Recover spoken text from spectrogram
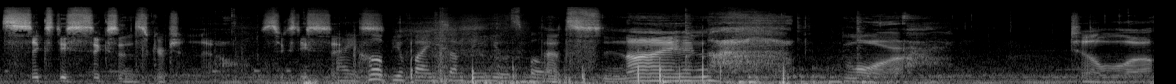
66 inscription. 66. I hope you find something useful. That's nine more till uh,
